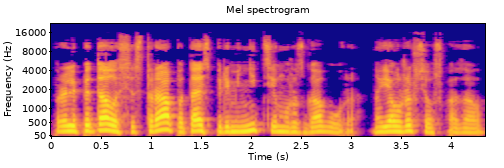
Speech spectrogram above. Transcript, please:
Пролепетала сестра, пытаясь переменить тему разговора. Но я уже все сказал.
